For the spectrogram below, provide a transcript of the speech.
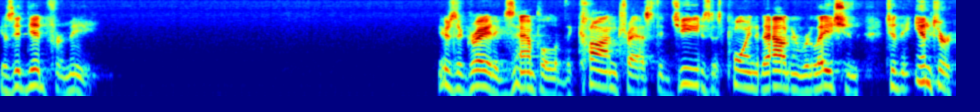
Because it did for me. Here's a great example of the contrast that Jesus pointed out in relation to the inner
